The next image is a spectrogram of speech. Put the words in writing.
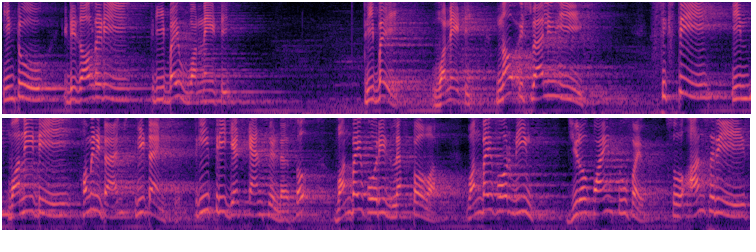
into it is already 3 by 180. 3 by 180. Now its value is 60 in 180 how many times? 3 times. 3 3 gets cancelled. So 1 by 4 is left over. 1 by 4 means 0.25 so answer is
